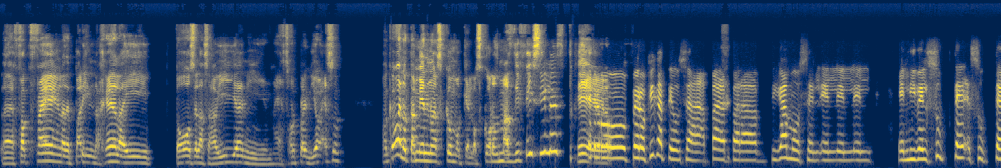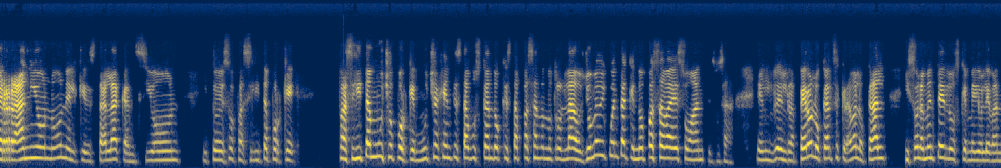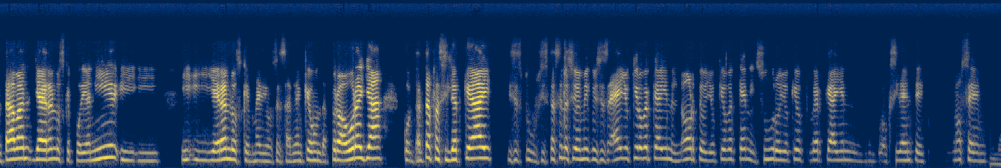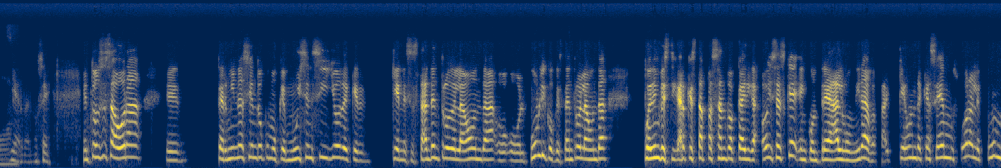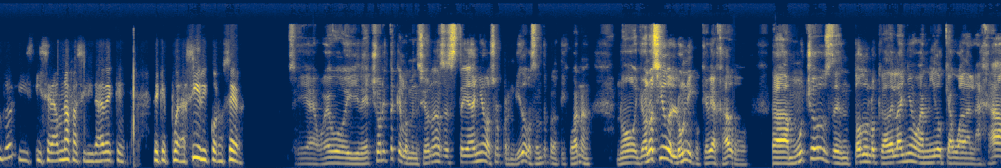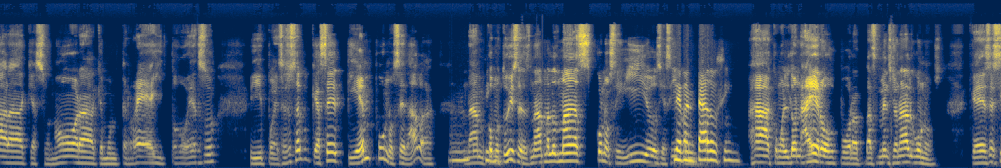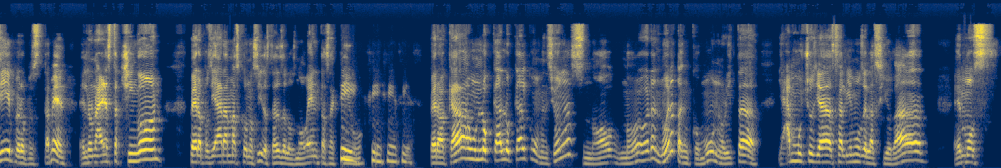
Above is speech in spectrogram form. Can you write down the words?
La de Fuck Fame, la de Party in the Hell, ahí todos se la sabían y me sorprendió eso. Aunque bueno, también no es como que los coros más difíciles, pero... Pero, pero fíjate, o sea, para, para digamos, el, el, el, el nivel subter, subterráneo, ¿no? En el que está la canción y todo eso facilita porque facilita mucho porque mucha gente está buscando qué está pasando en otros lados. Yo me doy cuenta que no pasaba eso antes, o sea, el, el, rapero local se quedaba local y solamente los que medio levantaban ya eran los que podían ir y, y, y, y eran los que medio se sabían qué onda. Pero ahora ya, con tanta facilidad que hay, dices tú, si estás en la Ciudad de México dices, hey, yo quiero ver qué hay en el norte, o yo quiero ver qué hay en el sur, o yo quiero ver qué hay en occidente, no sé, no. mierda, no sé. Entonces ahora... Eh, termina siendo como que muy sencillo de que quienes están dentro de la onda o, el público que está dentro de la onda puede investigar qué está pasando acá y diga, oye, ¿sabes qué? Encontré algo, mira, ¿qué onda? ¿Qué hacemos? Órale, pum, y, y se da una facilidad de que, de que puedas ir y conocer. Sí, a huevo. Y de hecho, ahorita que lo mencionas, este año ha sorprendido bastante para Tijuana. No, yo no he sido el único que ha viajado. Uh, muchos en todo lo que va del año han ido que a Guadalajara, que a Sonora, que a Monterrey y todo eso. Y pues eso es algo que hace tiempo no se daba. Mm, nada, sí. Como tú dices, nada más los más conocidillos y así. Levantados, sí. Ajá, como el Donaero, por mencionar algunos. Que ese sí, pero pues también, el Donaero está chingón, pero pues ya era más conocido, está desde los noventas activo. Sí, sí, sí, así es. Pero acá un local, local, como mencionas, no, no, era, no era tan común. Ahorita ya muchos ya salimos de la ciudad, hemos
